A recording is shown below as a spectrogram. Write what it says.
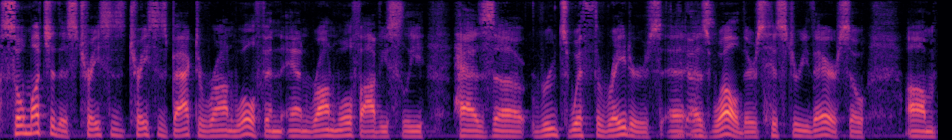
so much of this traces traces back to Ron Wolf and and Ron Wolf obviously has uh, roots with the Raiders a, as well. There's history there. So um,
